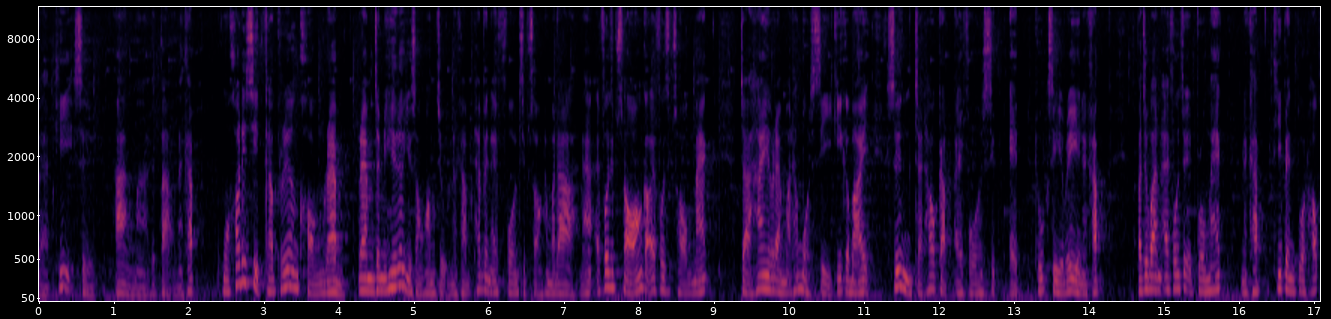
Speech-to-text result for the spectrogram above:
แบบที่สื่ออ้างมาหรือเปล่านะครับ หัวข้อที่ 10 ครับ เรื่องของ RAM RAM จะมีให้เลือกอยู่ 2 ความจุนะครับ ถ้าเป็น iPhone 12 ธรรมดานะ iPhone 12 กับ iPhone 12 Max จะให้แรมมาทั้งหมด4 g b ซึ่งจะเท่ากับ iPhone 11 ทุกซีรีส์นะครับปัจจุบัน iPhone 11 Pro Max นะครับที่เป็นตัวท็อป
